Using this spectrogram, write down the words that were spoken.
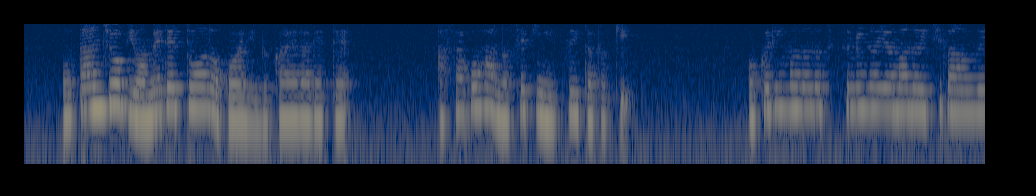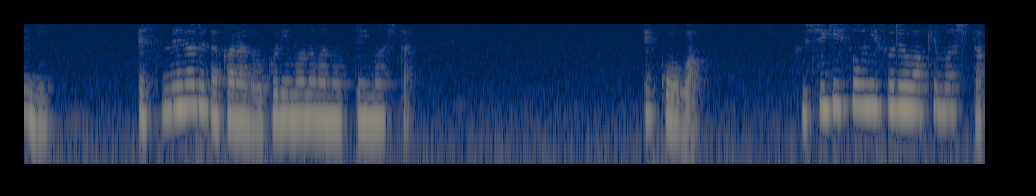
「お誕生日おめでとう」の声に迎えられて朝ごはんの席に着いた時贈り物の包みの山の一番上にエスメラルダからの贈り物が載っていました。エコーは不思議そうにそれを開けました。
